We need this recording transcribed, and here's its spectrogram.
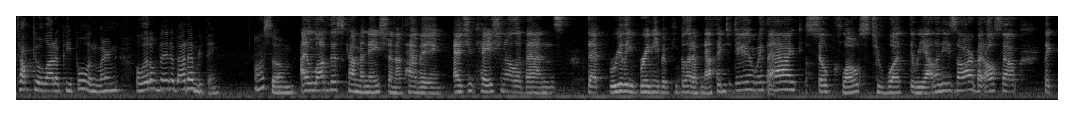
talk to a lot of people and learn a little bit about everything. Awesome. I love this combination of having educational events that really bring even people that have nothing to do with ag so close to what the realities are, but also like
